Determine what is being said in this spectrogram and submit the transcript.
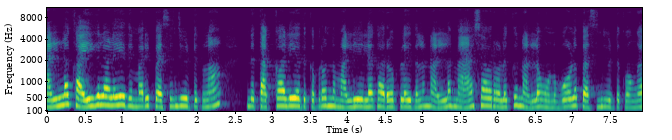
நல்லா கைகளாலேயே இது மாதிரி பிசைஞ்சு விட்டுக்கலாம். இந்த தக்காளி அதுக்கப்புறம் இந்த மல்லி கருவேப்பிலை இதெல்லாம் நல்லா மேஷ் ஆகிற அளவுக்கு நல்லா ஒன்று போல் பிசைஞ்சு விட்டுக்கோங்க.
